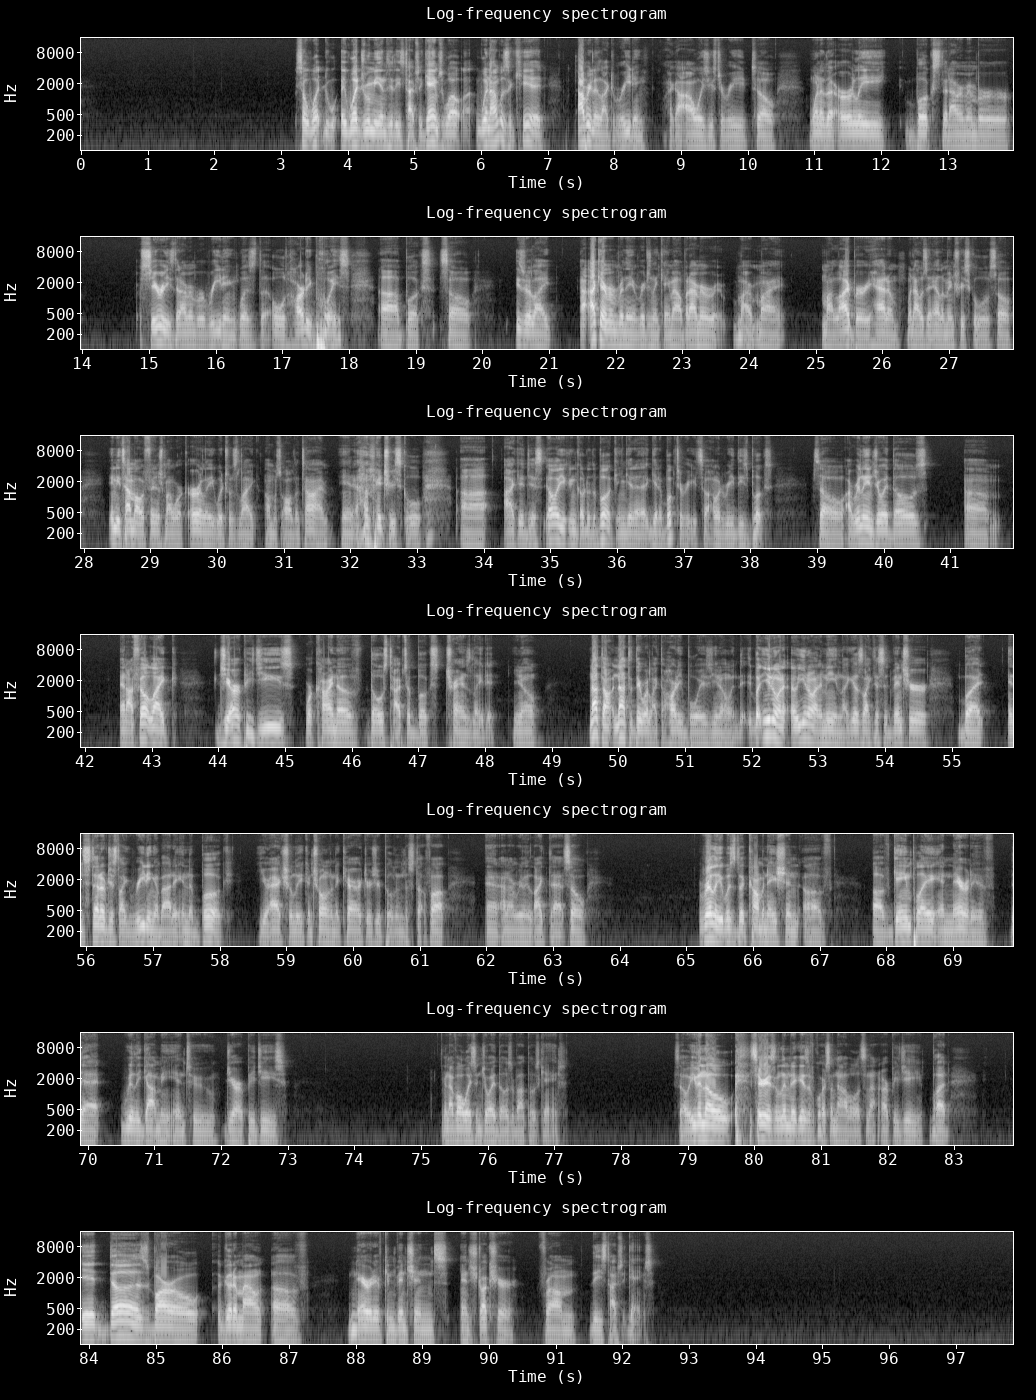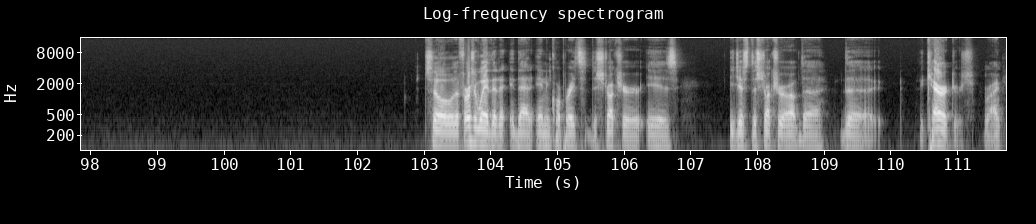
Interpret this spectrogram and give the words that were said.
So what what drew me into these types of games? Well, uh, when I was a kid, I really liked reading. Like I always used to read. So one of the early books that I remember series that I remember reading was the old Hardy Boys uh, books. So these are like I can't remember when they originally came out, but I remember my my my library had them when I was in elementary school. So anytime I would finish my work early, which was like almost all the time in elementary school, uh, I could just oh you can go to the book and get a get a book to read. So I would read these books. So I really enjoyed those, um, and I felt like JRPGs were kind of those types of books translated. You know, not the not that they were like the Hardy Boys, you know, but you know what you know what I mean. Like it was like this adventure, but instead of just like reading about it in the book, you're actually controlling the characters, you're building the stuff up, and and I really like that. So really, it was the combination of of gameplay and narrative that really got me into JRPGs. And I've always enjoyed those about those games. So even though Sirius Unlimited is of course a novel, it's not an RPG, but it does borrow a good amount of narrative conventions and structure from these types of games. So the first way that it, that it incorporates the structure is just the structure of the the the characters, right?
